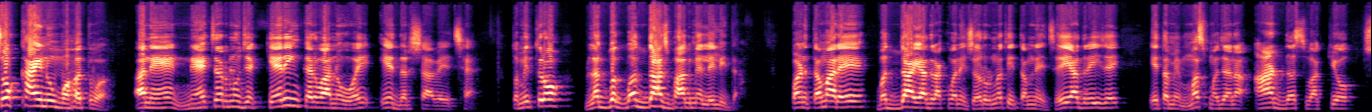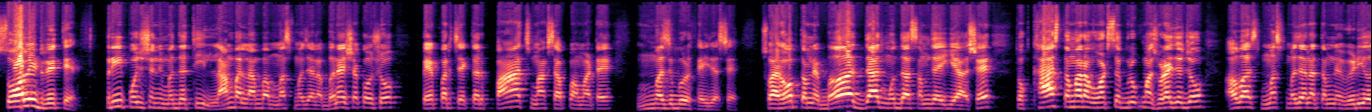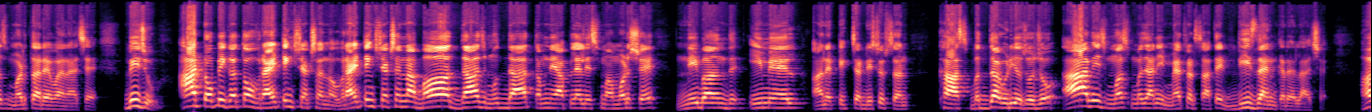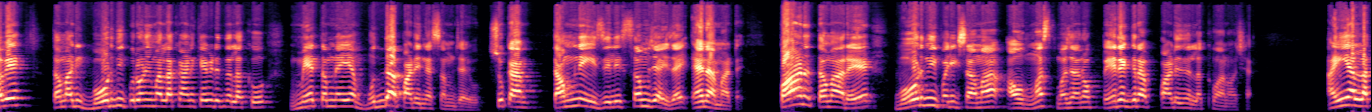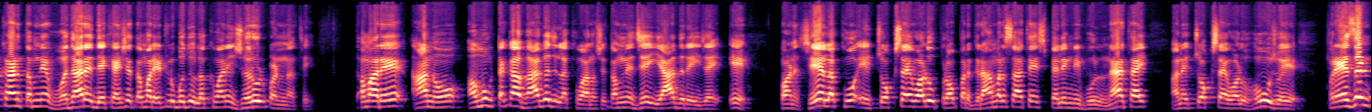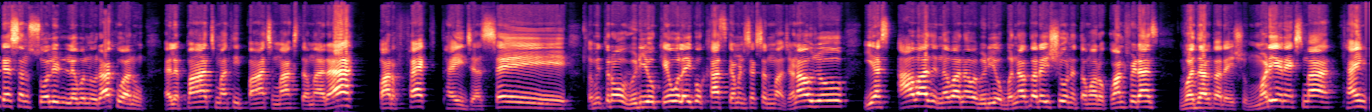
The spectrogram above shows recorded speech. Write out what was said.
ચોખ્ખાઈનું મહત્વ અને નેચરનું જે કેરિંગ કરવાનું હોય એ દર્શાવે છે. તો મિત્રો, લગભગ બધા જ ભાગ મેં લઈ લીધા. પણ તમારે બધા યાદ રાખવાની જરૂર નથી. તમને જે યાદ રહી જાય એ તમે મસ્ત મજાના આઠ દસ વાક્યો સોલિડ રીતે પ્રી પોઝિશનની મદદથી લાંબા લાંબા મસ્ત મજાના બનાવી શકો છો. પેપર ચેકર પાંચ માર્ક્સ આપવા માટે મજબૂર થઈ જશે. સો આઈ હોપ તમને બધા જ મુદ્દા સમજાઈ ગયા હશે. તો ખાસ તમારા વોટ્સએપ ગ્રુપમાં જોડાઈ જજો. આવા મસ્ત મજાના તમને વિડીયોઝ મળતા રહેવાના છે. બીજું, આ ટોપિક હતો રાઇટિંગ સેક્શનનો રાઇટિંગ સેક્શનના બધા જ મુદ્દા તમને આ પ્લેલિસ્ટમાં મળશે. નિબંધ ઈમેલ અને પિક્ચર ડિસ્ક્રિપ્શન ખાસ બધા વીડિયો જોજો. આવી જ મસ્ત મજાની મેથડ સાથે ડિઝાઇન કરેલા છે. હવે તમારી બોર્ડની પુરવણીમાં લખાણ કેવી રીતે લખવું? મેં તમને અહીંયા મુદ્દા પાડીને સમજાવ્યું. શું કામ? તમને ઇઝીલી સમજાઈ જાય એના માટે. પણ તમારે બોર્ડની પરીક્ષામાં આવો મસ્ત મજાનો પેરેગ્રાફ પાડીને લખવાનો છે. અહીંયા લખાણ તમને વધારે દેખાય છે. તમારે એટલું બધું લખવાની જરૂર પણ નથી. તમારે આનો અમુક ટકા ભાગ જ લખવાનો છે. તમને જે યાદ રહી જાય એ. પણ જે લખો એ ચોકસાઈ વાળું પ્રોપર ગ્રામર સાથે સ્પેલિંગની ભૂલ ના થાય અને ચોકસાઈ વાળું હોવું જોઈએ. પ્રેઝન્ટેશન સોલિડ લેવલનું રાખવાનું. એટલે પાંચમાંથી પાંચ માર્ક્સ તમારા પરફેક્ટ થઈ જશે. તો મિત્રો વીડિયો કેવો લાગ્યો ખાસ કમેન્ટ સેક્શનમાં જણાવજો. યસ આવા જ નવા નવા વીડિયો બનાવતા રહીશું અને તમારો કોન્ફિડન્સ વધારતા રહીશું. મળીએ નેક્સ્ટમાં થેન્ક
